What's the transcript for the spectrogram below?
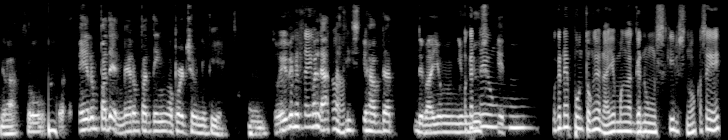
Di ba? So, mayroon pa din, mayroon pa ding opportunity eh. Mm. So, even if Maganda yung wala, ano, at ah. least you have that 'di ba? Yung yung Maganda new yung skill. maganda yung puntong yun, ha? yung mga ganung skills, no? Kasi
